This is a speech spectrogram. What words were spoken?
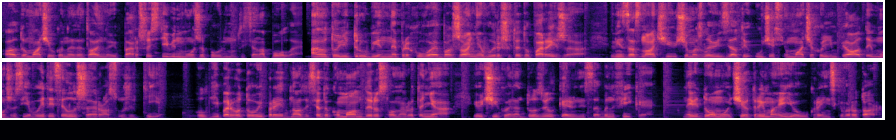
але до матчів континентальної першості він може повернутися на поле. Анатолій Трубін не приховує бажання вирішити до Парижа. Він зазначив, що можливість взяти участь у матчах Олімпіади може з'явитися лише раз у житті. Голкіпер готовий приєднатися до команди Руслана Ротаня і очікує на дозвіл керівництва Бенфіки. Невідомо, чи отримає його український воротар.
